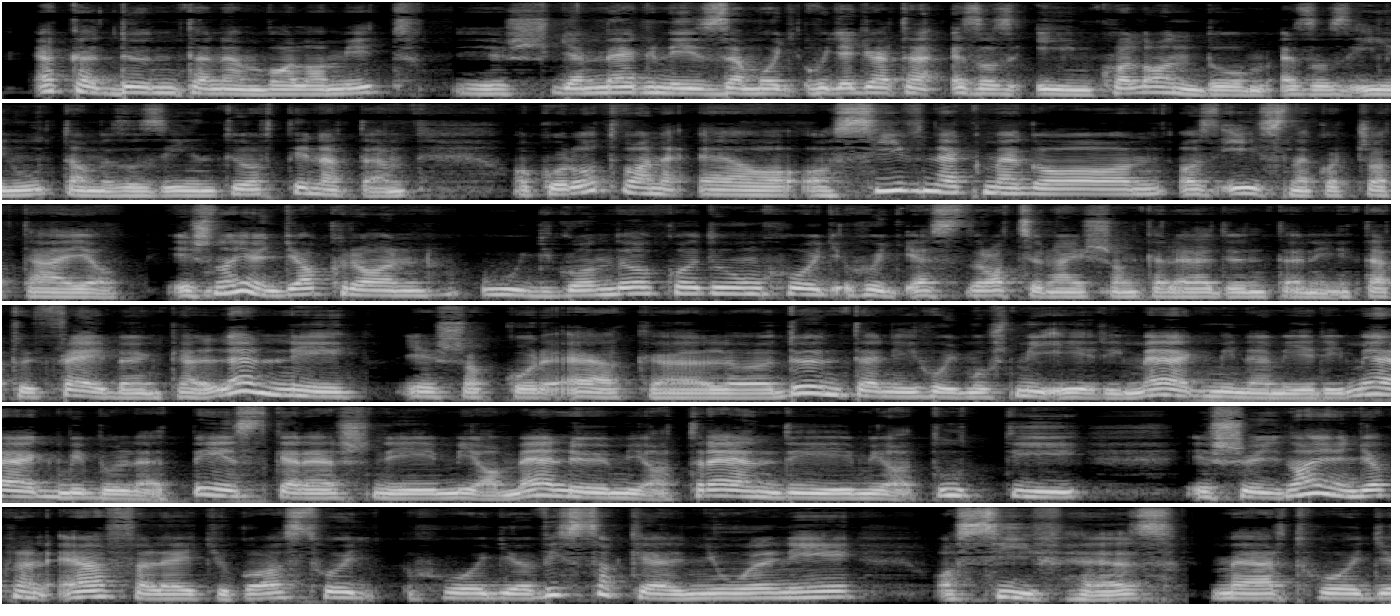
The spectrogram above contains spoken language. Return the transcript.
el kell döntenem valamit, és ugye megnézem, hogy, hogy egyáltalán ez az én kalandom, ez az én utam, ez az én történetem, akkor ott van a, a szívnek meg a, az észnek a csatája. És nagyon gyakran úgy gondolkodunk, hogy, hogy ezt racionálisan kell eldönteni. Tehát, hogy fejben kell lenni, és akkor el kell dönteni, hogy most mi éri meg, mi nem éri meg, miből lehet pénzt keresni, mi a menő, mi a trendi, mi a tutti, és hogy nagyon gyakran elfelejtjük azt, hogy, hogy vissza kell nyúlni a szívhez, mert hogy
